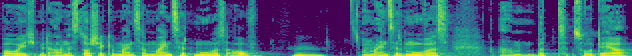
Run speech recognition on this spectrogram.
baue ich mit Arne Stoschek gemeinsam Mindset Movers auf. Mhm. Und Mindset Movers ähm, wird so der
